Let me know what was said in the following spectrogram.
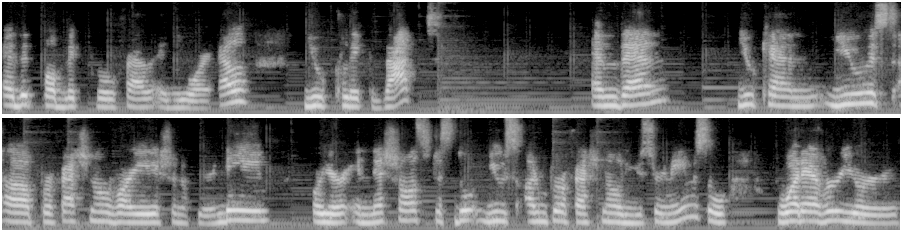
edit public profile and URL. You click that And then you can use a professional variation of your name or your initials. Just don't use unprofessional username. So whatever your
